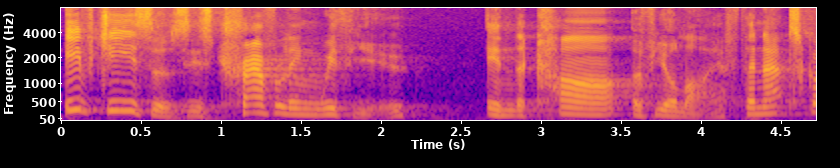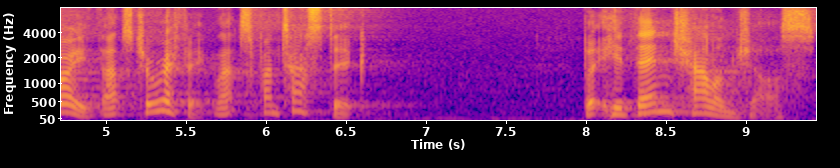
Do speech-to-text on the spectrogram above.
if Jesus is traveling with you in the car of your life, then that's great, that's terrific, that's fantastic. But he'd then challenge us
